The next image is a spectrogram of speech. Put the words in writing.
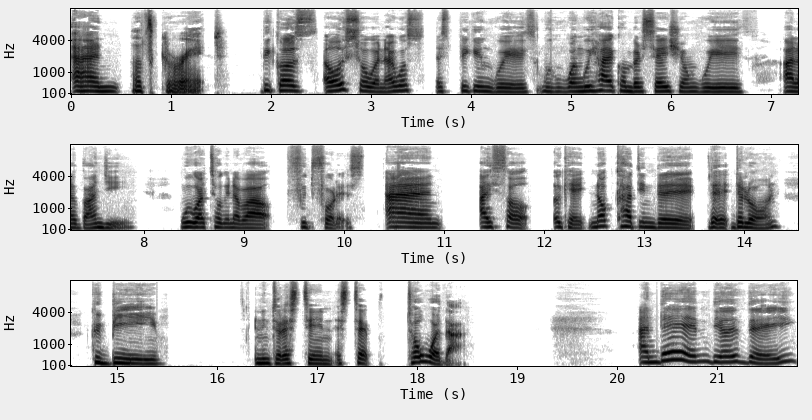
And That's great. because also when I was speaking with, when we had a conversation with Olabanji, we were talking about food forest. And I thought, okay, not cutting the, the, the lawn could be an interesting step toward that. And then the other day,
